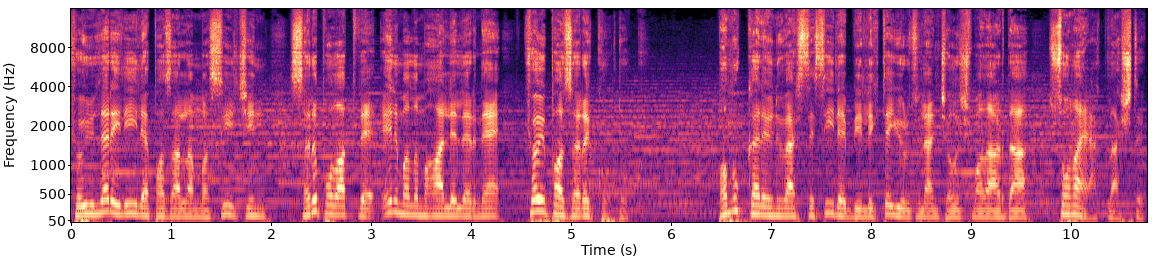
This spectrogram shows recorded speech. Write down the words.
köylüler eliyle pazarlanması için Sarıpolat ve Elmalı mahallelerine köy pazarı kurduk. Pamukkale Üniversitesi ile birlikte yürütülen çalışmalarda sona yaklaştık.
